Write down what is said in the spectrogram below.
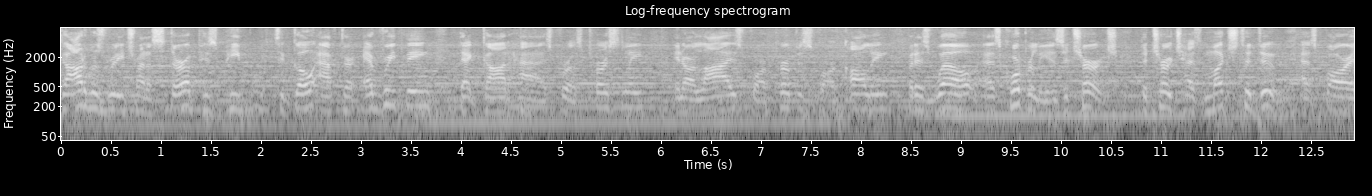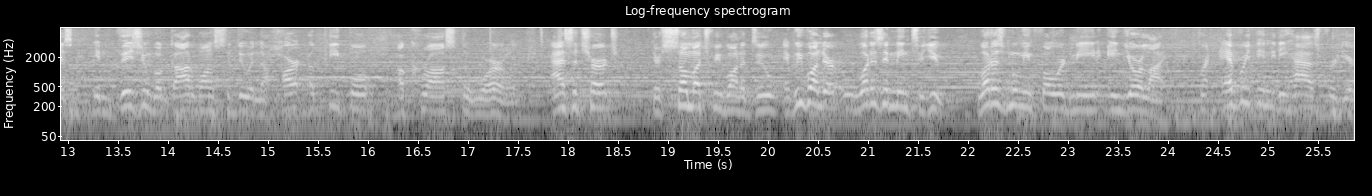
God was really trying to stir up his people to go after everything that God has for us personally, in our lives, for our purpose, for our calling, but as well as corporately as a church. The church has much to do as far as envision what God wants to do in the heart of people across the world. As a church, there's so much we want to do, and we wonder what does it mean to you? What does moving forward mean in your life? For everything that He has for your,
